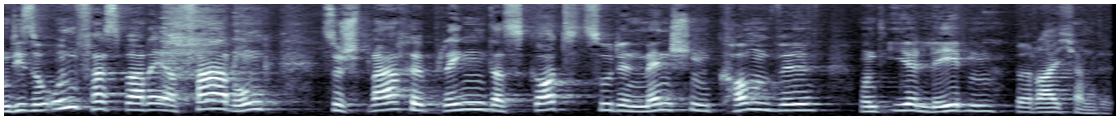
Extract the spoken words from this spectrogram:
um diese unfassbare Erfahrung zur Sprache bringen, dass Gott zu den Menschen kommen will und ihr Leben bereichern will.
